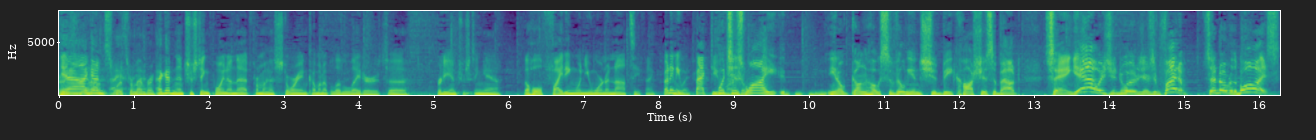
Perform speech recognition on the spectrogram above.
Yeah, I You know, got it's worth I- remembering. I got an interesting point on that from a historian coming up a little later. It's uh, pretty interesting. Yeah, the whole fighting when you weren't a Nazi thing. But anyway, back to you. Which is why, you know, gung ho civilians should be cautious about saying, "Yeah, we should we should fight them. Send over the boys.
